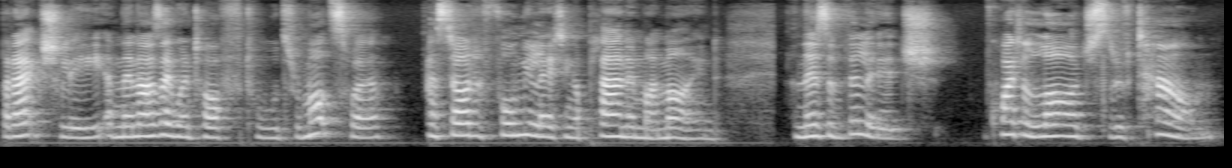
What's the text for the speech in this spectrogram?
But actually, and then as I went off towards Ramotswa, I started formulating a plan in my mind. And there's a village, quite a large sort of town,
